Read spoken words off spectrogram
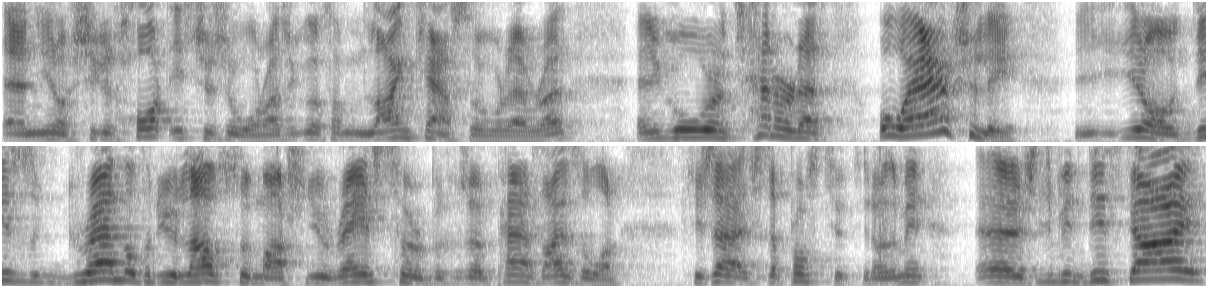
and you know she got heart issues or one, right? She got some lung cancer or whatever, right? and you go over and tell her that, oh, actually, you know, this granddaughter you love so much, you raised her because her parents died so one. She's a, she's a prostitute, you know what I mean? Uh, she's been, this guy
